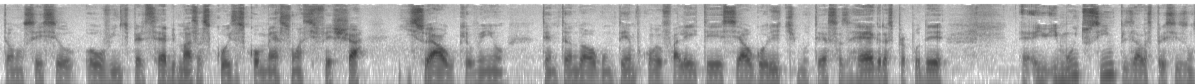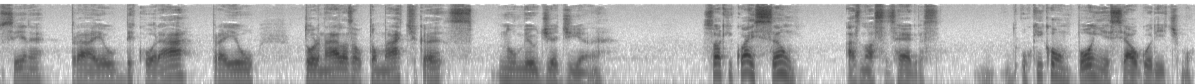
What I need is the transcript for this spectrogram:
Então não sei se o ouvinte percebe, mas as coisas começam a se fechar. Isso é algo que eu venho tentando há algum tempo, como eu falei, ter esse algoritmo, ter essas regras para poder é, e, e, muito simples elas precisam ser, né, para eu decorar, para eu torná-las automáticas no meu dia a dia, né? Só que quais são as nossas regras? O que compõe esse algoritmo?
